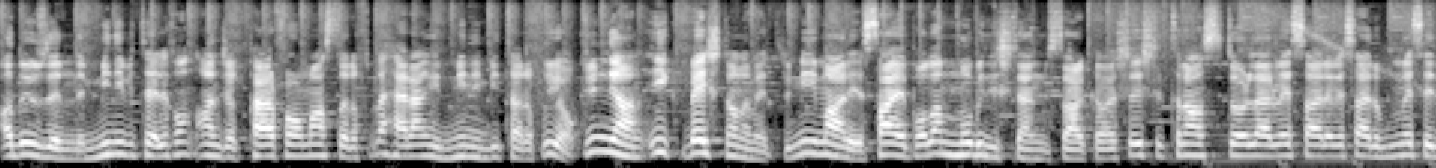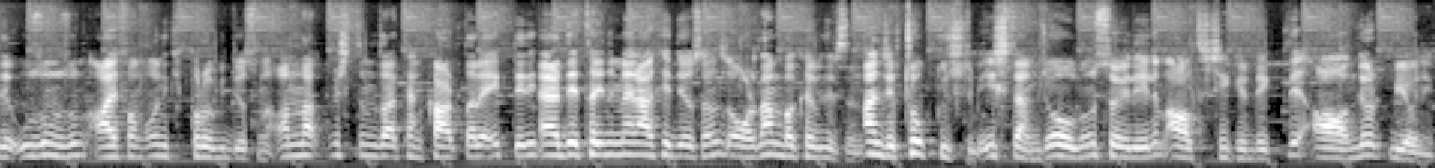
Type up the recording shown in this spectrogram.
Adı üzerinde mini bir telefon ancak performans tarafında herhangi mini bir tarafı yok. Dünyanın ilk 5 nanometre mimariye sahip olan mobil işlemcisi arkadaşlar. İşte transistörler vesaire vesaire bu meseleyi uzun uzun iPhone 12 Pro videosunu anlatmıştım. Zaten kartlara ekledik. Eğer detayını merak ediyorsanız oradan bakabilirsiniz. Ancak çok güçlü bir işlemci olduğunu söyleyelim. 6 çekirdekli A14 Bionic.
